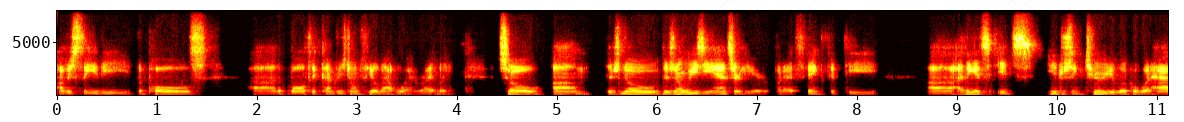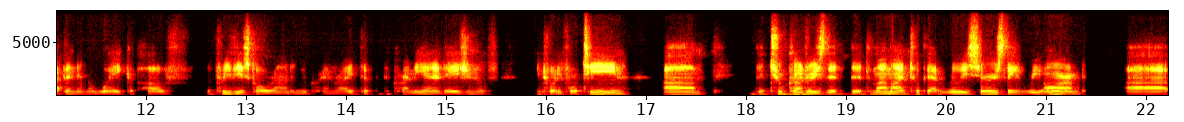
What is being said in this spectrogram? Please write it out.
obviously, the the Poles, uh, the Baltic countries don't feel that way, rightly. So um, there's no there's no easy answer here, but I think that the uh, I think it's it's interesting too. You look at what happened in the wake of the previous go around in Ukraine, right? The, the Crimean invasion of in 2014. Um, the two countries that, that, to my mind, took that really seriously and rearmed uh,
